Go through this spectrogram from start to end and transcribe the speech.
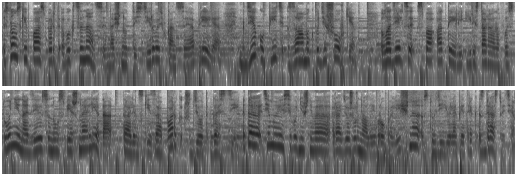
Эстонский паспорт вакцинации начнут тестировать в конце апреля. Где купить замок по дешевке? Владельцы спа-отелей и ресторанов в Эстонии надеются на успешное лето. Таллинский зоопарк ждет гостей. Это темы сегодняшнего радиожурнала «Европа лично». В студии Юлия Петрик. Здравствуйте.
